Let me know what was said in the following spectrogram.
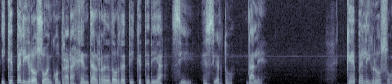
Y qué peligroso encontrar a gente alrededor de ti que te diga, sí, es cierto, dale. Qué peligroso.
